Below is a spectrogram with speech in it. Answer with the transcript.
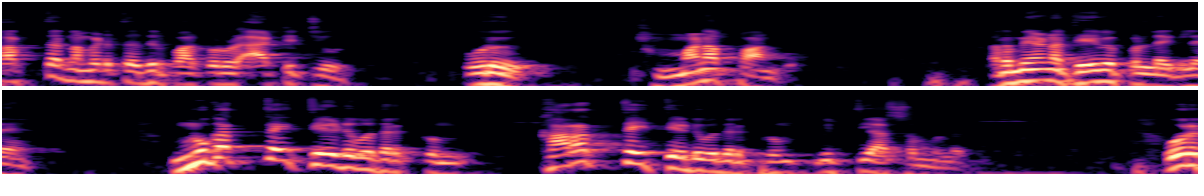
கர்த்தர் நம்மிடத்தை எதிர்பார்க்கிற ஒரு ஆட்டிடியூட் ஒரு மனப்பாங்கு. அருமையான தெய்வ பிள்ளைகளே முகத்தை தேடுவதற்கும் கரத்தை தேடுவதற்கும் வித்தியாசம் உள்ளது. ஒரு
